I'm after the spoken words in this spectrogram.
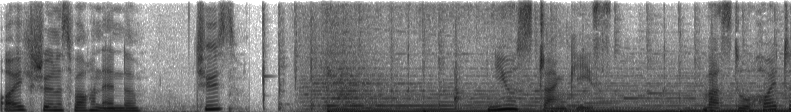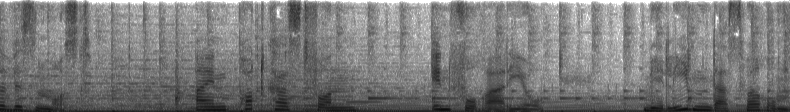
Euch schönes Wochenende. Tschüss. News Junkies. Was du heute wissen musst. Ein Podcast von Inforadio. Wir lieben das Warum.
